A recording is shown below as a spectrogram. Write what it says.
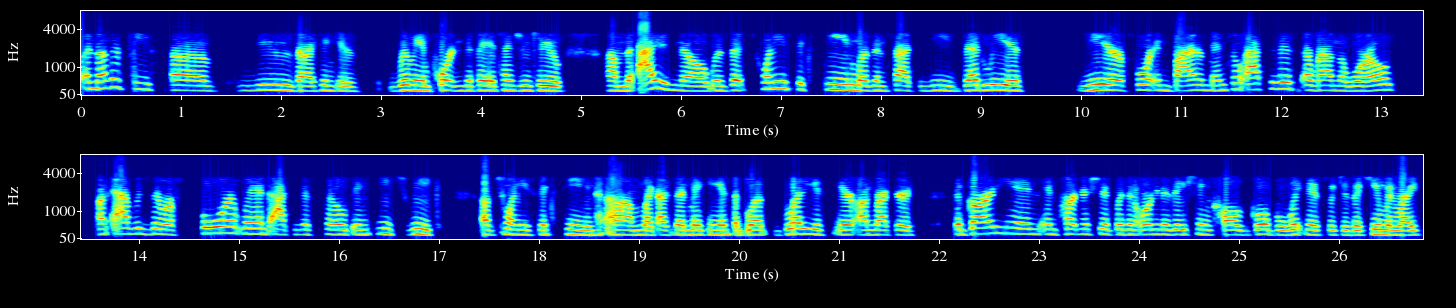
another piece of news that I think is really important to pay attention to um, that I didn't know was that 2016 was, in fact, the deadliest year for environmental activists around the world. On average, there were four land activists killed in each week of 2016. Um, like I said, making it the blood, bloodiest year on record the Guardian, in partnership with an organization called Global Witness, which is a human rights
